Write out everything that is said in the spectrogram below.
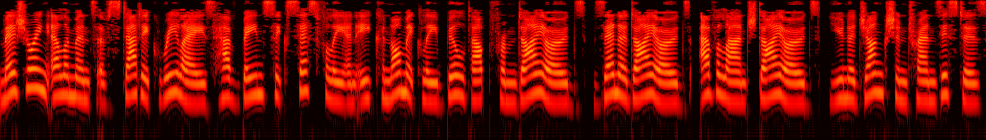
Measuring elements of static relays have been successfully and economically built up from diodes, Zener diodes, avalanche diodes, unijunction transistors,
